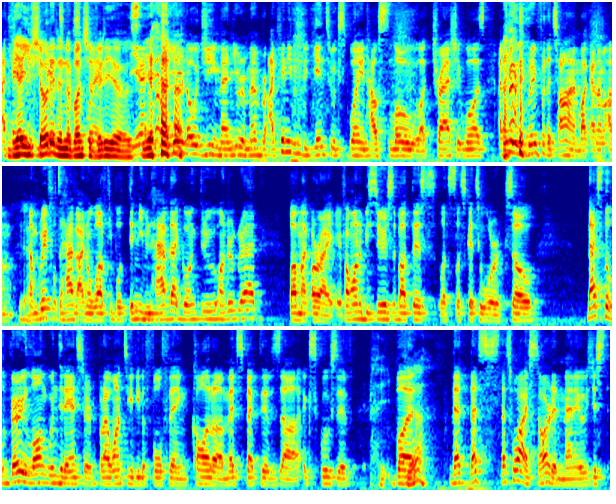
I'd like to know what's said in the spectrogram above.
I can't yeah, you showed it in a bunch of videos. Yeah, yeah. you're an OG man. You remember. I can't even begin to explain how slow, like trash it was. I mean, it was great for the time. Like, and I'm I'm, yeah. I'm grateful to have it. I know a lot of people didn't even have that going through undergrad. But I'm like, all right, if I want to be serious about this, let's let's get to work. So that's the very long-winded answer, but I wanted to give you the full thing. Call it a MedSpectives uh, exclusive. But yeah. that that's that's why I started, man. It was just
